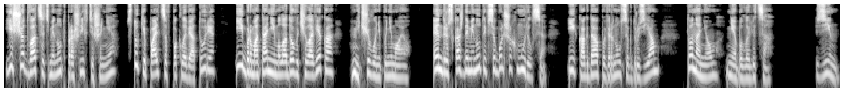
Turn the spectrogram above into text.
Еще двадцать минут прошли в тишине, стуки пальцев по клавиатуре и бормотании молодого человека «Ничего не понимаю». Эндрю с каждой минутой все больше хмурился, и, когда повернулся к друзьям, то на нем не было лица. «Зин»,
